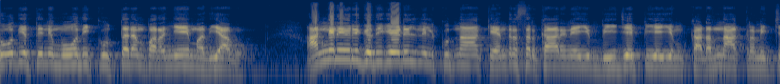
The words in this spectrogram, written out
ചോദ്യത്തിന് മോദിക്ക് ഉത്തരം പറഞ്ഞേ മതിയാകൂ അങ്ങനെ ഒരു ഗതികേടിൽ നിൽക്കുന്ന കേന്ദ്ര സർക്കാരിനെയും ബി ജെ പിയെയും കടന്നാക്രമിച്ച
